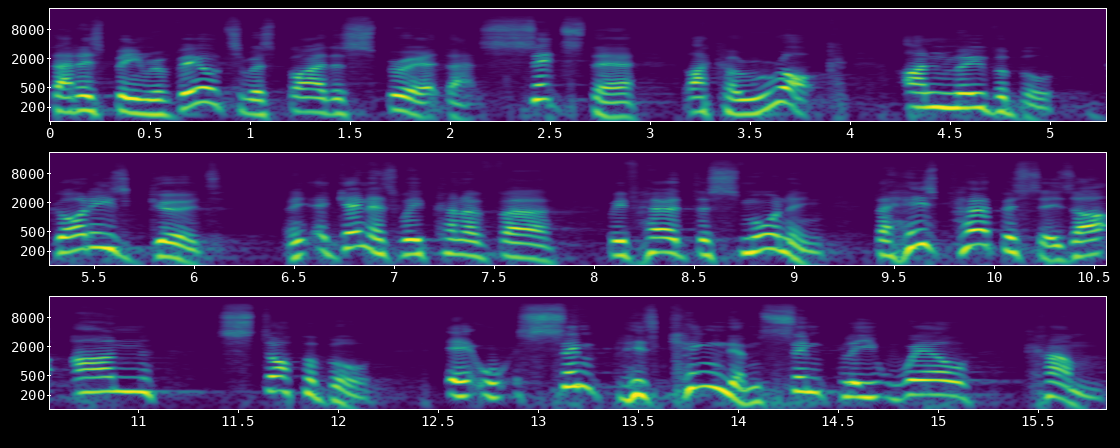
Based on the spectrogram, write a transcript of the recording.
that has been revealed to us by the Spirit that sits there like a rock, unmovable. God is good. Again, as we've kind of uh, we've heard this morning, His purposes are unstoppable. It, his kingdom simply will come.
